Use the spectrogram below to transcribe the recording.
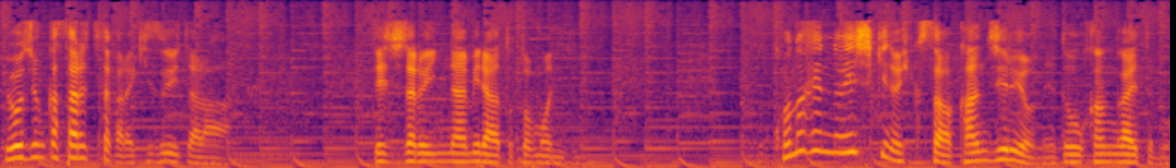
標準化されてたから気づいたらデジタルインナーミラーとともに。この辺の意識の低さは感じるよねどう考えても。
